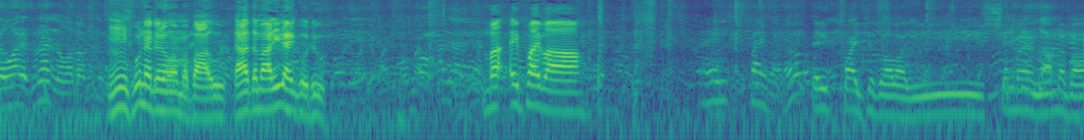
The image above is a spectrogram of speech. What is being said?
လုံးရတယ်သူနဲ့လုံးရပါဘူးဟင်းခုနတလုံးကမပါဘူးဒါတမာရီတိုင်းကိုထုမ85ပါအေးဖိုက်ပါနော်85ဖြစ်သွားပါပြီရှမန်နာမပါ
